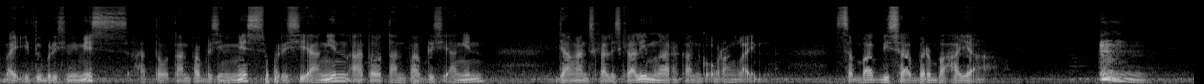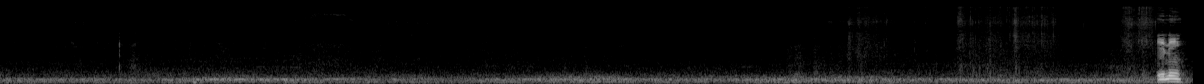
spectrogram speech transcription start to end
Baik itu berisi mimis atau tanpa berisi mimis, berisi angin atau tanpa berisi angin. Jangan sekali-sekali mengarahkan ke orang lain. Sebab bisa berbahaya. Ini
